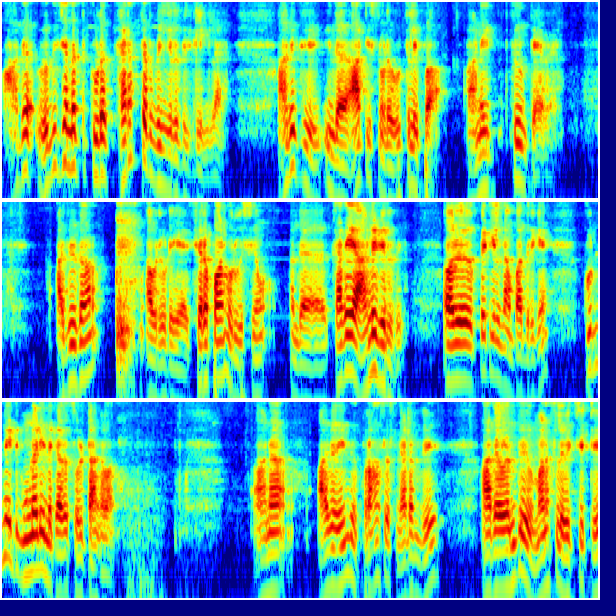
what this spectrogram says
அதை வெகுஜனத்துக்கு கூட கடத்துறதுங்கிறது இருக்கு இல்லைங்களா? அதுக்கு இந்த ஆர்டிஸ்டனோட ஒத்துழைப்பா அனைத்தும் தேவை. அதுதான் அவருடைய சிறப்பான ஒரு விஷயம். அந்த கதையை அணுகிறது. அவர் பேட்டியில் நான் பார்த்துருக்கேன். குட் நைட்டுக்கு முன்னாடி இந்த கதை சொல்லிட்டாங்களாம். ஆனால் அது இந்த ப்ராசஸ் நடந்து அதை வந்து மனசில் வச்சுட்டு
